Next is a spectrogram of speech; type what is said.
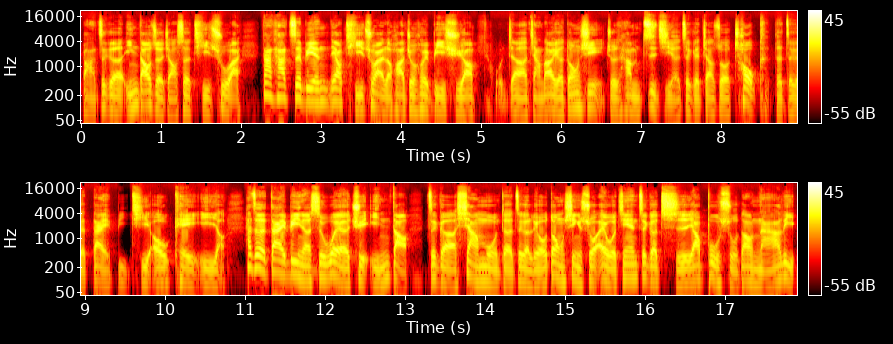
把这个引导者角色提出来。那他这边要提出来的话，就会必须要呃讲到一个东西，就是他们自己的这个叫做 TOK 的这个代币 T O K E 哦。它这个代币呢，是为了去引导这个项目的这个流动性，说，哎，我今天这个池要部署到哪里？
